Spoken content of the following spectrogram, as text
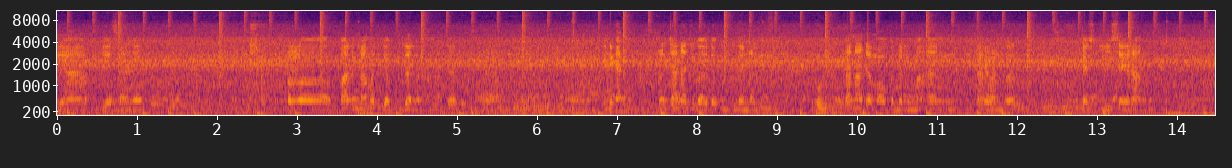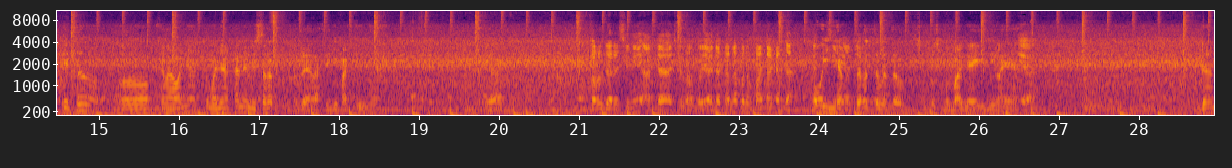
Ya biasanya tuh kalau paling lama tiga bulan lah pak. Ada kunjungan. Ini kan rencana juga ada kunjungan lagi. Oh iya. Karena ada mau penerimaan karyawan baru tes di Serang itu eh, karyawannya kebanyakan yang diserap daerah sini pastinya. Ya. Kalau dari sini ada Surabaya ada karena penempatan kan enggak oh iya betul betul betul. Terus berbagai inilah ya. Iya. dan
